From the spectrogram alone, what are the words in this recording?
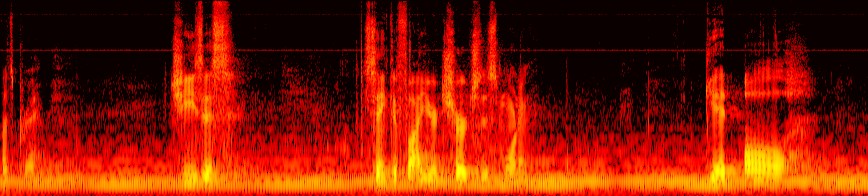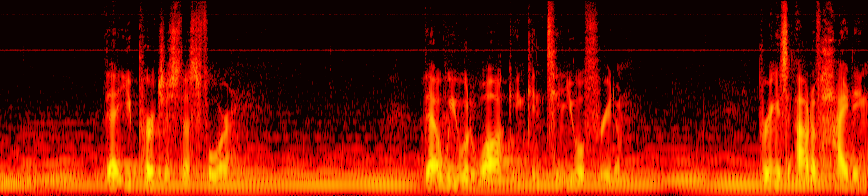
Let's pray. Jesus, sanctify your church this morning get all that you purchased us for, that we would walk in continual freedom. Bring us out of hiding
